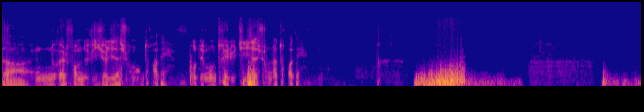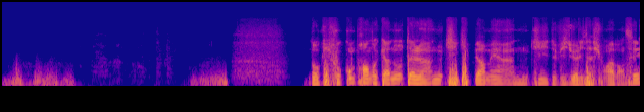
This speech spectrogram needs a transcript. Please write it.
ça, une nouvelle forme de visualisation en 3D, pour démontrer l'utilisation de la 3D. Donc il faut comprendre Cano tel un outil qui permet un outil de visualisation avancé,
